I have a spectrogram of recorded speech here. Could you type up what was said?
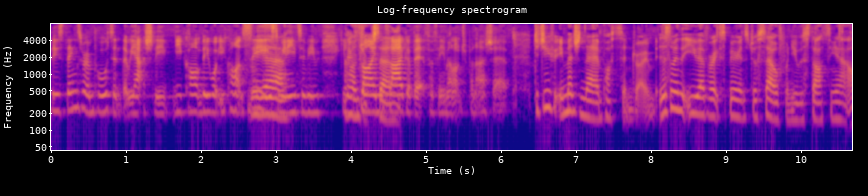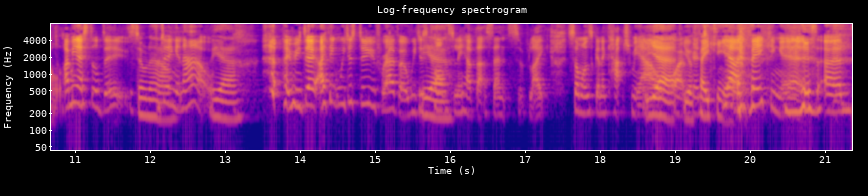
these things are important that we actually you can't be what you can't see. So we need to be you know flying the flag a bit for female entrepreneurship. Did you you mentioned there imposter syndrome? Is this something that you ever experienced yourself when you were starting out? I mean, I still do. Still now. I'm doing it now. Yeah. I mean, don't, I think we just do forever. We just Yeah. constantly have that sense of like someone's going to catch me out. Yeah, or I'm you're going to- faking Yeah, it. I'm faking it. um,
